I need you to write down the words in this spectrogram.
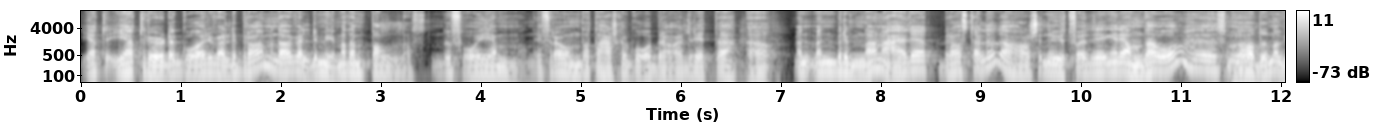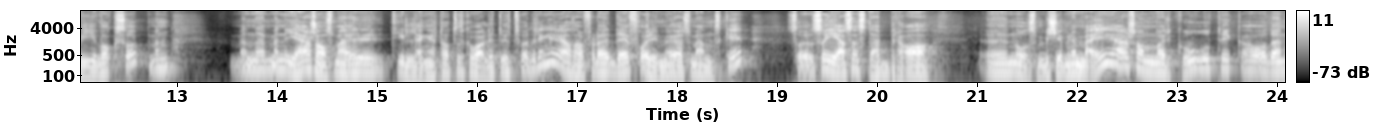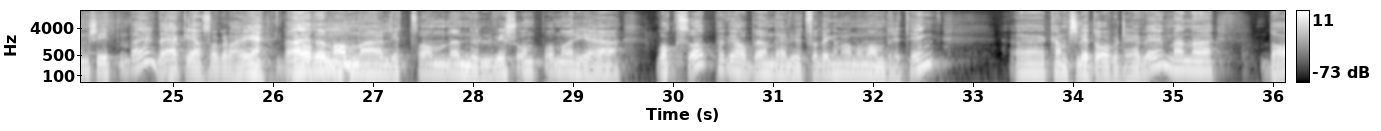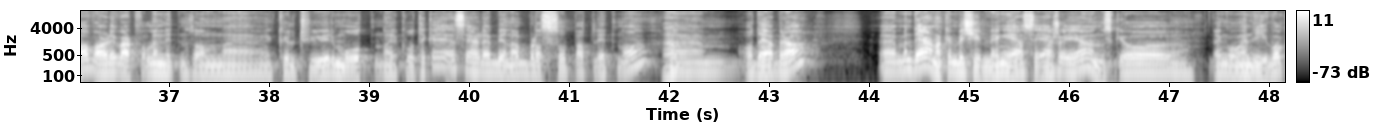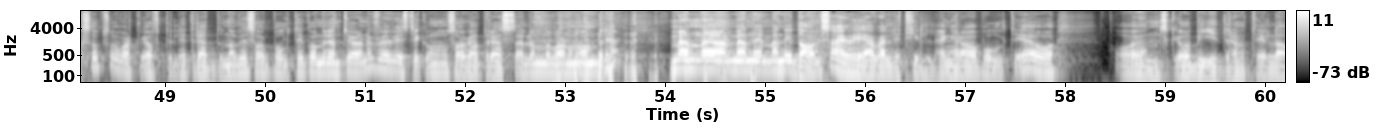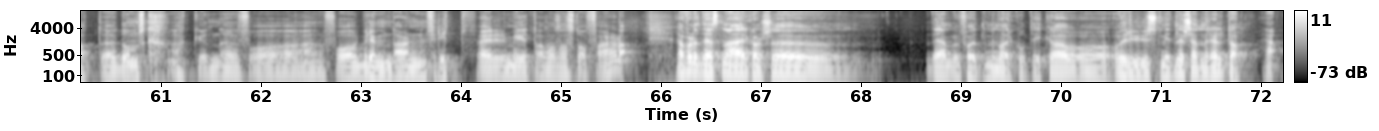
jeg, jeg tror det går veldig bra, men det er veldig mye med den ballasten du får hjemmefra, om dette her skal gå bra eller ikke. Ja. Men, men Brumunddal er et bra sted. Det har sine utfordringer enda òg, som det hadde når vi vokste opp. Men, men, eh, men jeg er sånn som er tilhenger til at det skal være litt utfordringer. Ja, for det, det former jo oss mennesker. Så, så jeg syns det er bra. Eh, Noe som bekymrer meg, er sånn narkotika og den skiten der. Det er ikke jeg så glad i. Det hadde man eh, litt sånn eh, nullvisjon på når jeg vokste opp. Vi hadde en del utfordringer med noen andre ting. Eh, kanskje litt overdrevet, men eh, da var det i hvert fall en liten sånn eh, kultur mot narkotika. Jeg ser det begynner å blosse opp igjen litt nå, Ja. eh, og det er bra. Eh, men det er nok en bekymring jeg ser, så jeg ønsker jo Den gangen vi vokste opp, så ble vi ofte litt redde når vi så politiet komme rundt hjørnet, for vi visste ikke om de så at Røss eller om det var noen andre. Men, eh, men, men i dag så er jo jeg veldig tilhenger av politiet. og og ønsker å bidra til at eh, de skal kunne få, få Brumunddal fritt for mye av disse stoffene her, da. Ja, for det, det som er kanskje det er i forhold til med narkotika og, og rusmidler generelt. da. Ja.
